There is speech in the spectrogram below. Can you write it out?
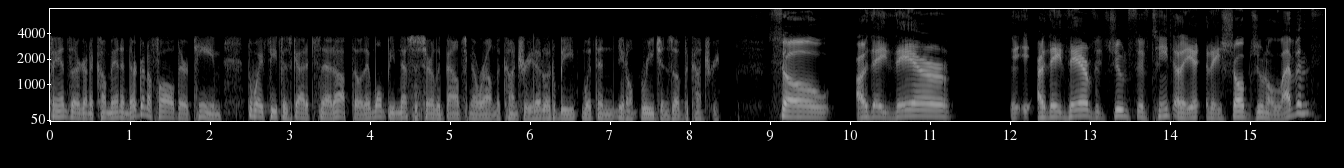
fans that are going to come in and they're going to follow their team the way FIFA's got it set up. Though they won't be necessarily bouncing around the country. That it'll be within, you know, regions of the country. So are they there? Are they there for June fifteenth? Are they? Are they show up June eleventh?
